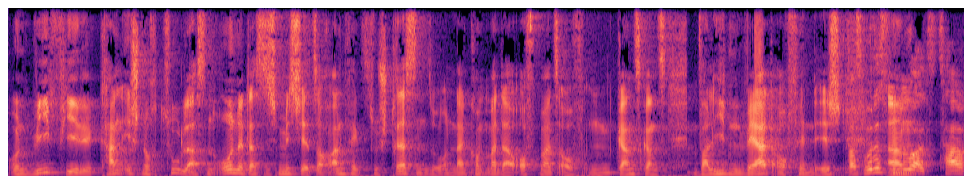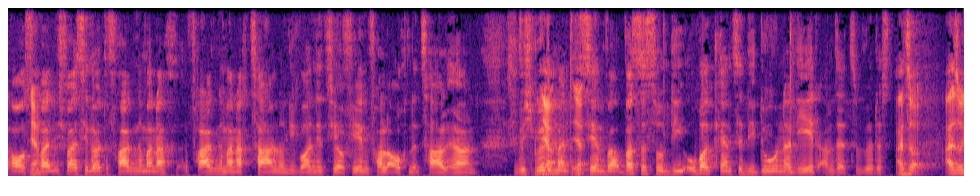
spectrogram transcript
und wie viel kann ich noch zulassen, ohne dass ich mich jetzt auch anfängt zu stressen so und dann kommt man da oftmals auf einen ganz ganz validen Wert auch finde ich. Was würdest du, ähm, als Zahl raus, ja. weil ich weiß, die Leute fragen immer nach fragen immer nach Zahlen und die wollen jetzt hier auf jeden Fall auch eine Zahl hören. Mich würde ja, mal interessieren, ja. was ist so die Obergrenze, die du in der Diät ansetzen würdest? Also also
